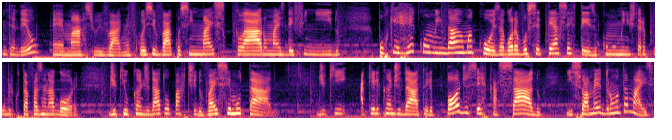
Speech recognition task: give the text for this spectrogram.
entendeu? É, Márcio e Wagner, ficou esse vácuo assim mais claro, mais definido. Porque recomendar é uma coisa, agora você ter a certeza, como o Ministério Público está fazendo agora, de que o candidato ao partido vai ser multado, de que aquele candidato ele pode ser caçado, isso amedronta mais.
